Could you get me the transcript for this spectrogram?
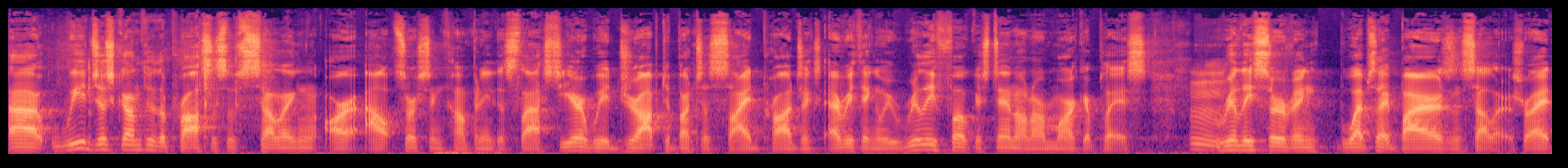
uh, we had just gone through the process of selling our outsourcing company this last year. We had dropped a bunch of side projects, everything, and we really focused in on our marketplace, really serving website buyers and sellers, right?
